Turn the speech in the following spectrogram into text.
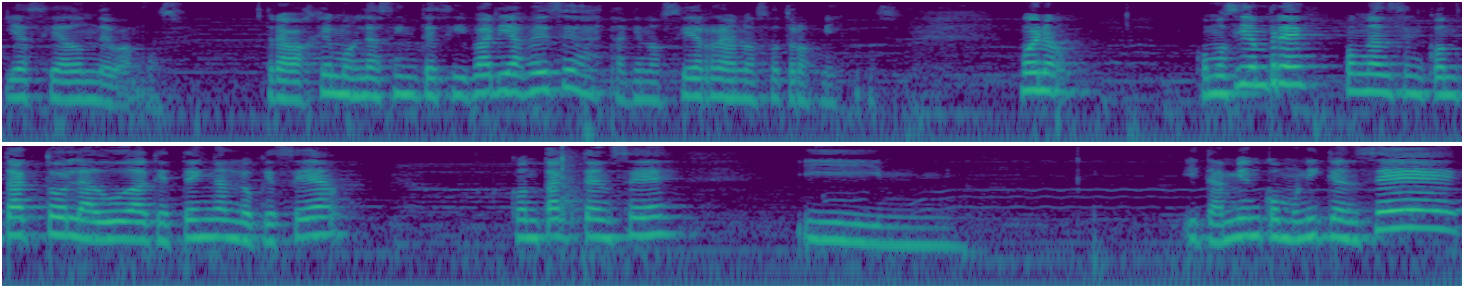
y hacia dónde vamos. Trabajemos la síntesis varias veces hasta que nos cierre a nosotros mismos. Bueno, como siempre, pónganse en contacto, la duda que tengan, lo que sea, contáctense y, y también comuníquense,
